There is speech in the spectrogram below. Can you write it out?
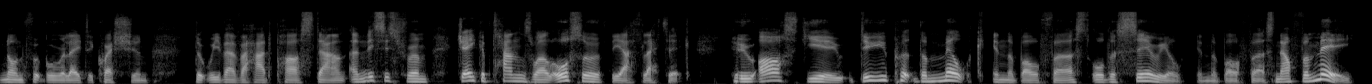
non football related question that we've ever had passed down. And this is from Jacob Tanswell, also of The Athletic, who asked you, Do you put the milk in the bowl first or the cereal in the bowl first? Now, for me,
